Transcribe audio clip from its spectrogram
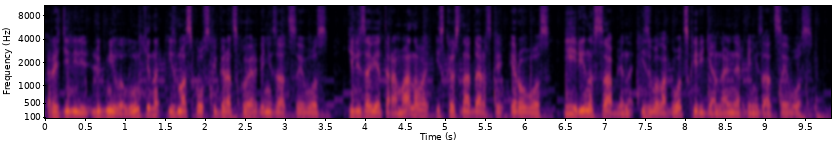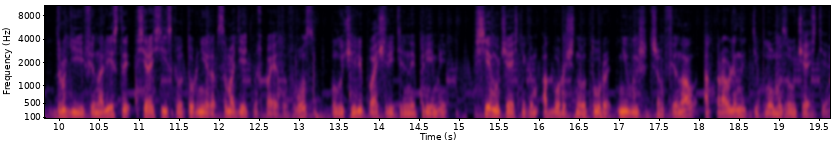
разделили Людмила Лункина из Московской городской организации ВОЗ, Елизавета Романова из Краснодарской РОВОЗ и Ирина Саблина из Вологодской региональной организации ВОЗ. Другие финалисты Всероссийского турнира самодеятельных поэтов ВОЗ получили поощрительные премии. Всем участникам отборочного тура, не вышедшим в финал, отправлены дипломы за участие.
